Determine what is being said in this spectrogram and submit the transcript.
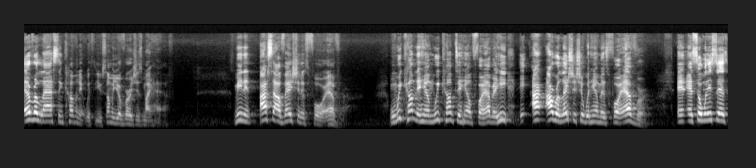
everlasting covenant with you. Some of your versions might have. Meaning, our salvation is forever. When we come to him, we come to him forever. He, our, our relationship with him is forever. And, and so when it says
